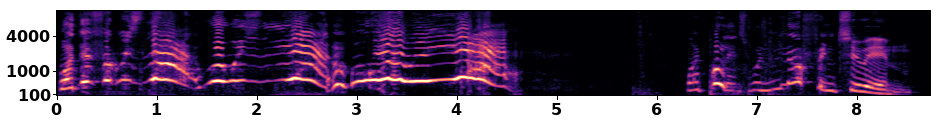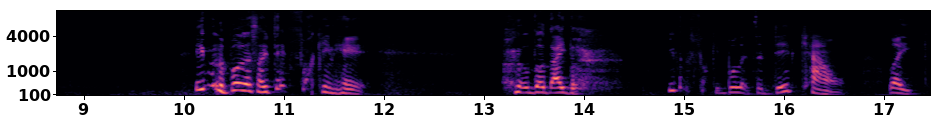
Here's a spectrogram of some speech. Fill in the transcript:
What the fuck was that? What was that? What was that? My bullets were nothing to him. Even the bullets I did fucking hit. Although even the fucking bullets that did count, like,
